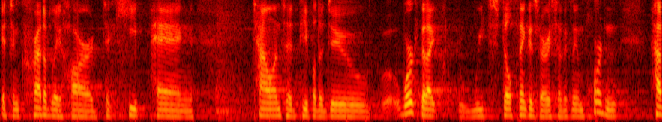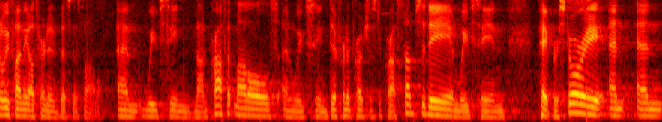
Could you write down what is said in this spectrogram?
it's incredibly hard to keep paying talented people to do work that I, we still think is very civically important. How do we find the alternative business model? And we've seen nonprofit models, and we've seen different approaches to cross subsidy, and we've seen pay per story, and, and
